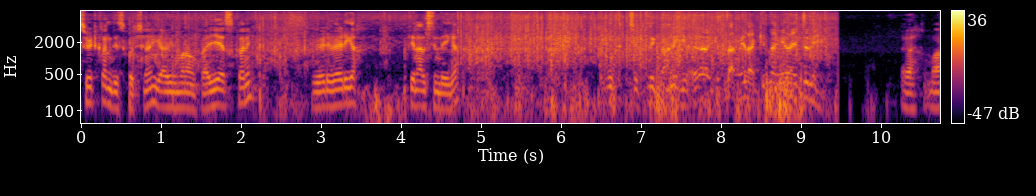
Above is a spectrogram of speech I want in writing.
స్వీట్ కార్న్ తీసుకొచ్చిన. ఇక అవి మనం ఫ్రై చేసుకొని వేడి వేడిగా తినాల్సిందే ఇక. ఉహ్, కానీ కింద మీద కింద మీద అవుతుంది. మా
